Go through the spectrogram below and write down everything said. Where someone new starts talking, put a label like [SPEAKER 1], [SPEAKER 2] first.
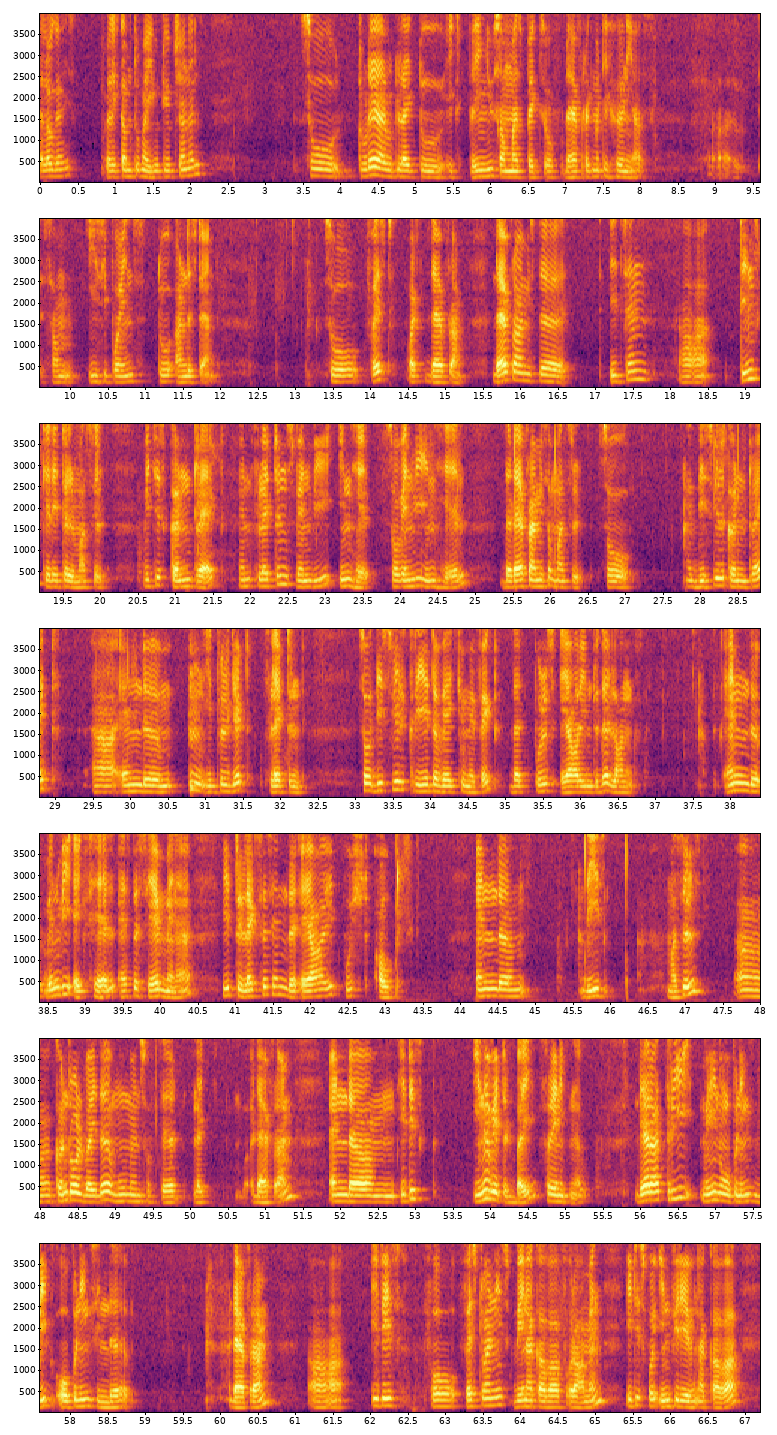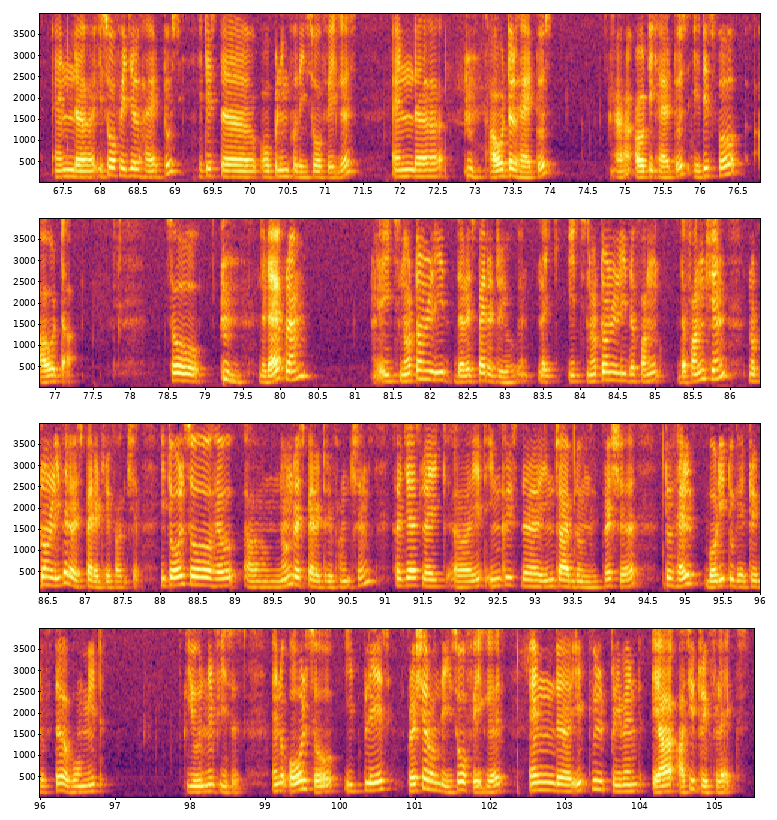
[SPEAKER 1] Hello guys, welcome to my YouTube channel. So today I would like to explain you some aspects of diaphragmatic hernias, uh, some easy points to understand. So first, what's diaphragm? Diaphragm is the it's an uh, thin skeletal muscle which is contract and flattens when we inhale. So when we inhale, the diaphragm is a muscle. So this will contract uh, and um, it will get flattened. So this will create a vacuum effect that pulls air into the lungs. And when we exhale as the same manner, it relaxes and the air is pushed out. And um, these muscles uh, controlled by the movements of the like diaphragm and um, it is innervated by phrenic nerve there are three main openings big openings in the diaphragm. Uh, it is for first one is vena cava foramen it is for inferior vena cava. And uh, esophageal hiatus it is the opening for the esophagus. And uh, aortal hiatus uh, aortic hiatus it is for aorta so the diaphragm it's not only the respiratory organ like it's not only the fun the function not only the respiratory function. It also have um, non-respiratory functions such as like uh, it increase the intra-abdominal pressure to help body to get rid of the vomit urinary feces. And also it plays pressure on the esophagus and uh, it will prevent air acid reflux.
